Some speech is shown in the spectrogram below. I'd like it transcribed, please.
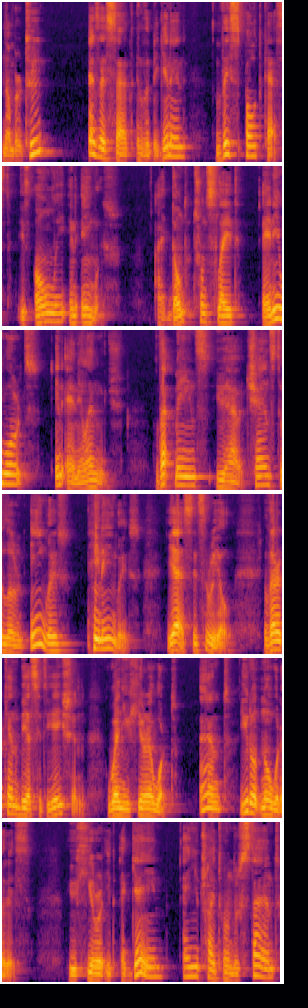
Number two, as I said in the beginning, this podcast is only in English. I don't translate any words in any language. That means you have a chance to learn English in English. Yes, it's real. There can be a situation when you hear a word and you don't know what it is. You hear it again and you try to understand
